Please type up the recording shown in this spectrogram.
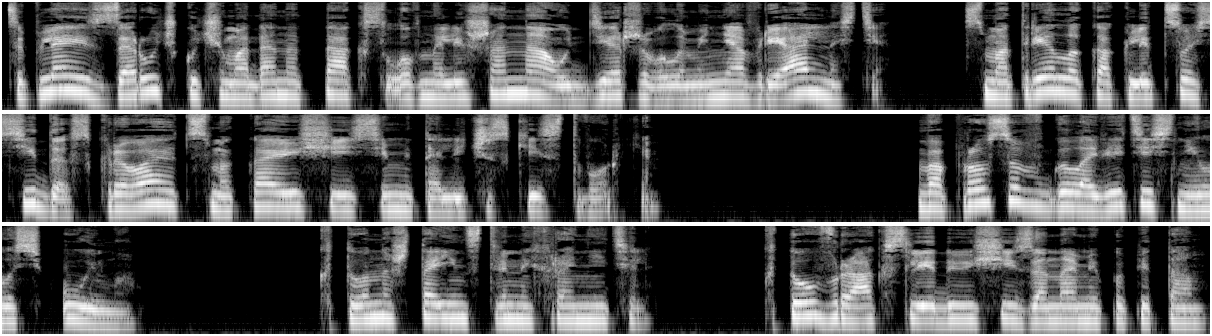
цепляясь за ручку чемодана так, словно лишь она удерживала меня в реальности, смотрела, как лицо Сида скрывают смыкающиеся металлические створки. Вопросов в голове теснилось уйма. Кто наш таинственный хранитель? Кто враг, следующий за нами по пятам?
